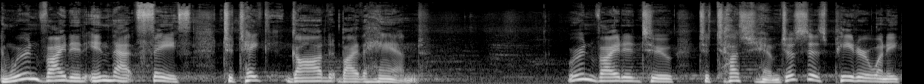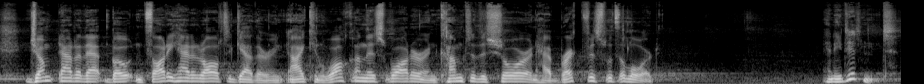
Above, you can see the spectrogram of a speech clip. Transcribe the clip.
And we're invited in that faith to take God by the hand. We're invited to, to touch him, just as Peter, when he jumped out of that boat and thought he had it all together. I can walk on this water and come to the shore and have breakfast with the Lord. And he didn't.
